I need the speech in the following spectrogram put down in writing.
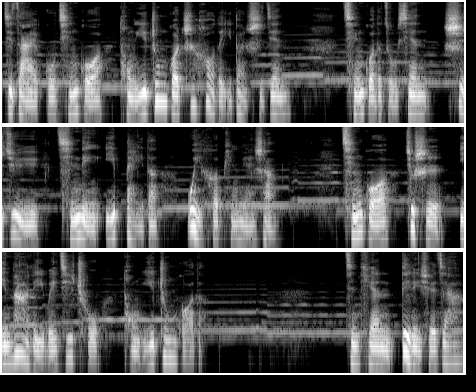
即在古秦国统一中国之后的一段时间，秦国的祖先世居于秦岭以北的渭河平原上。秦国就是以那里为基础统一中国的。今天，地理学家、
